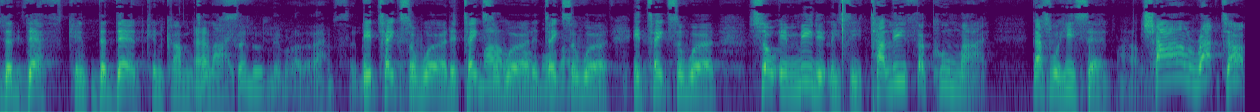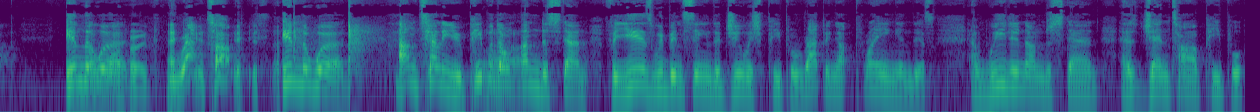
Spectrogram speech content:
the death can, the dead can come to life. Absolutely, brother. Absolutely. It takes a word. It takes a word. It takes a word. It takes a word. So immediately, see, Talitha Kumai. That's what he said. Child wrapped up in the, the word, Word. Wrapped up in the word. I'm telling you, people don't understand. For years, we've been seeing the Jewish people wrapping up praying in this, and we didn't understand as Gentile people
